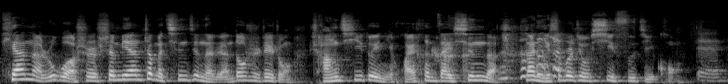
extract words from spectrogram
天哪！如果是身边这么亲近的人都是这种长期对你怀恨在心的，那你是不是就细思极恐？对，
